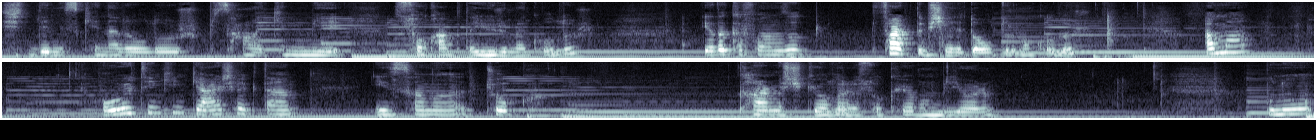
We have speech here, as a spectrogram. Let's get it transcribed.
işte deniz kenarı olur, sakin bir sokakta yürümek olur. Ya da kafanızı farklı bir şeyle doldurmak olur. Ama overthinking gerçekten insanı çok karmaşık yollara sokuyor. Bunu biliyorum. Bunu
